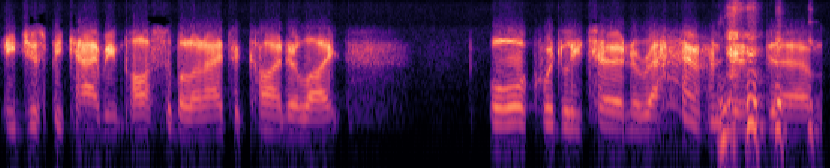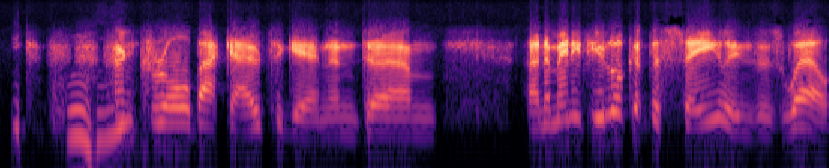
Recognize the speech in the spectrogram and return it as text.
it just became impossible, and I had to kind of like awkwardly turn around and um, Mhm. and crawl back out again. And um, and I mean, if you look at the ceilings as well,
